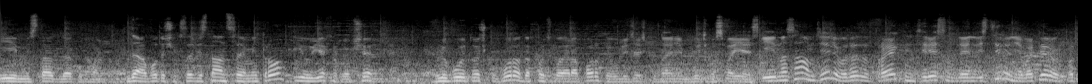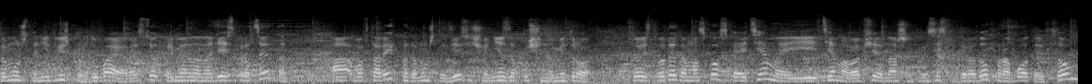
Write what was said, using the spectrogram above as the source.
и места для купания. Да, вот еще, кстати, станция метро и уехать вообще в любую точку города, хоть в аэропорт и улететь куда-нибудь во своясь. И на самом деле вот этот проект интересен для инвестирования, во-первых, потому что недвижка в Дубае растет примерно на 10%, а во-вторых, потому что здесь еще не запущено метро. То есть вот эта московская тема и тема вообще наших российских городов работает в том,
